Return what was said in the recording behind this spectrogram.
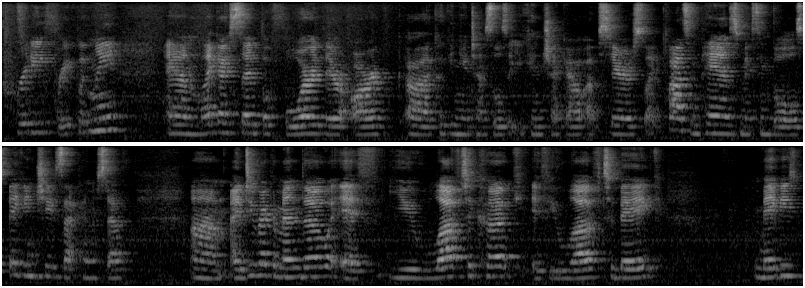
pretty frequently. And like I said before, there are uh, cooking utensils that you can check out upstairs, like pots and pans, mixing bowls, baking sheets, that kind of stuff. Um, I do recommend though, if you love to cook, if you love to bake, maybe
